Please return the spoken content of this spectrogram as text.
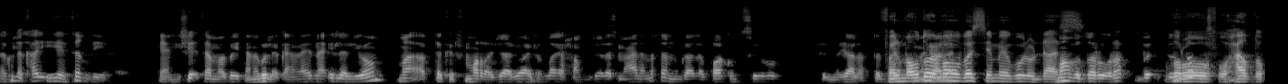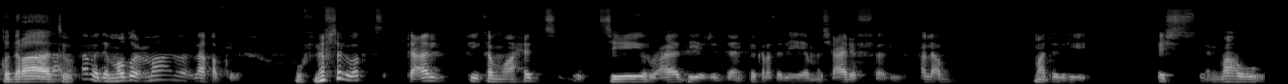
أقول لك هذه هي تغذية. يعني شئت ما بيت أنا أقول لك أنا إلى اليوم ما افتكر في مرة جاء الوالد الله يرحمه جلس معنا مثلا وقال أبغاكم تصيروا في المجال الطبي. فالموضوع ما هو بس ما يقولوا الناس ما هو بالضرورة. ظروف وحظ وقدرات و... ابدا الموضوع ما له علاقة بكذا. وفي نفس الوقت تعال في كم واحد وتصير وعادية جدا فكرة اللي هي مش عارف الاب ما تدري إيش يعني ما هو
